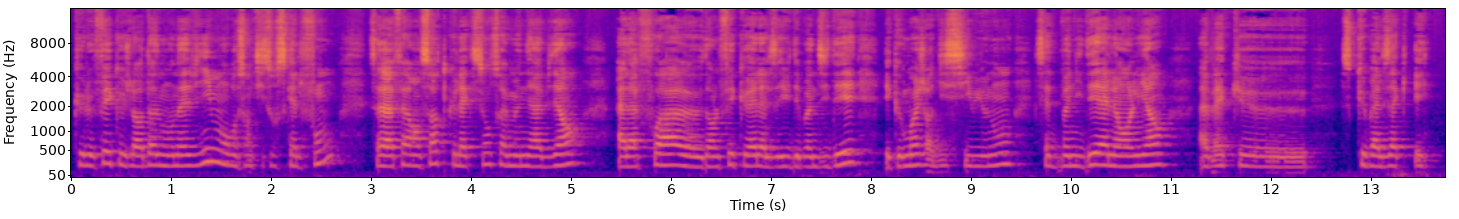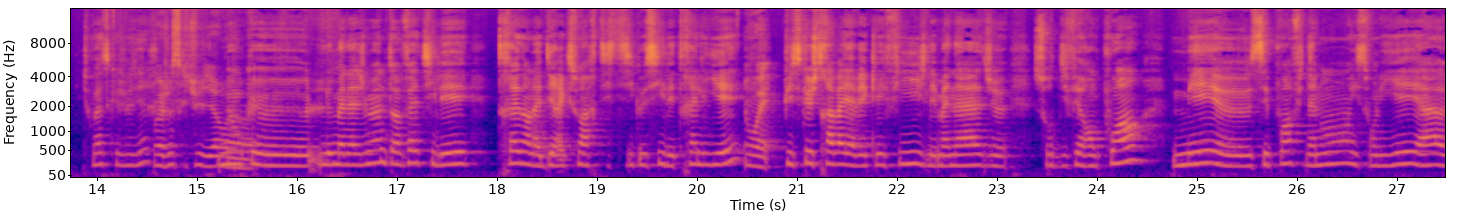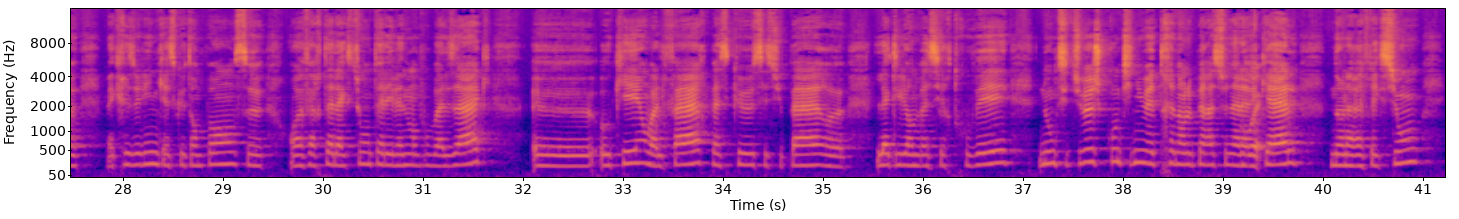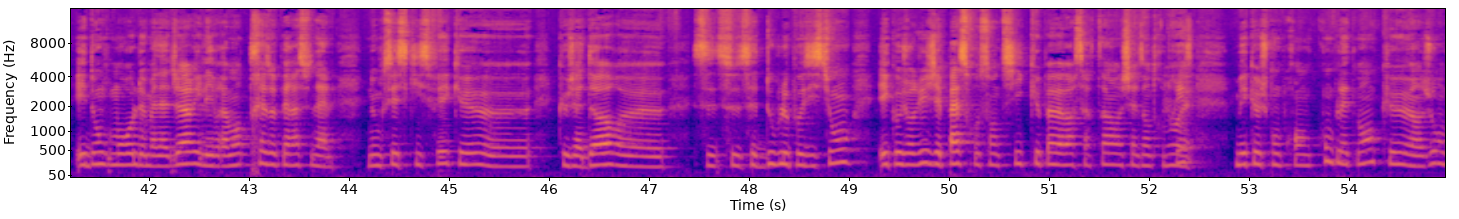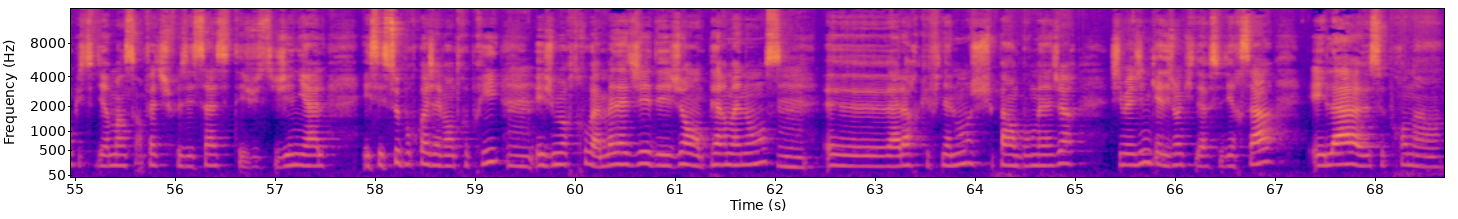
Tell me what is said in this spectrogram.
que le fait que je leur donne mon avis, mon ressenti sur ce qu'elles font, ça va faire en sorte que l'action soit menée à bien à la fois euh, dans le fait qu'elles, elles aient eu des bonnes idées et que moi je leur dis si oui ou non cette bonne idée elle est en lien avec euh, ce que Balzac est. Tu vois ce que je veux dire? Ouais, je vois ce que tu veux dire. ouais, donc ouais. euh, le management, en fait, il est très dans la direction artistique aussi, il est très lié. Ouais. Puisque je travaille avec les filles, je les manage sur différents points, mais euh, ces points finalement, ils sont liés à ma Chrysoline, qu'est-ce que t'en penses? On va faire telle action, tel événement pour Balzac. Euh, ok, on va le faire parce que c'est super, euh, la cliente va s'y retrouver. Donc, si tu veux, je continue à être très dans l'opérationnel avec elle, dans la réflexion. Et donc, mon rôle de manager, il est vraiment très opérationnel. Donc, c'est ce qui se fait que, euh, que j'adore euh, ce- ce- cette double position et qu'aujourd'hui, j'ai pas ce ressenti que peuvent avoir certains chefs d'entreprise. Ouais. Mais que je comprends complètement qu'un jour on puisse se dire mince, en fait je faisais ça, c'était juste génial et c'est ce pourquoi j'avais entrepris. Mm. Et je me retrouve à manager des gens en permanence Mm. euh, alors que finalement je suis pas un bon manager. J'imagine qu'il y a des gens qui doivent se dire ça et là euh, se prendre un,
